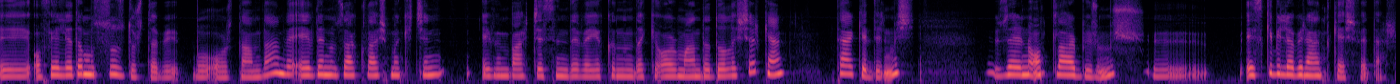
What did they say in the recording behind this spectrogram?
E, Ophelia da mutsuzdur tabii bu ortamdan ve evden uzaklaşmak için evin bahçesinde ve yakınındaki ormanda dolaşırken terk edilmiş, üzerine otlar bürümüş e, eski bir labirent keşfeder.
